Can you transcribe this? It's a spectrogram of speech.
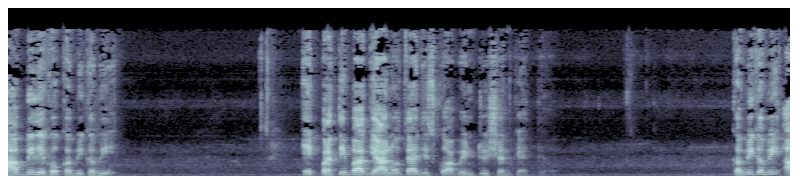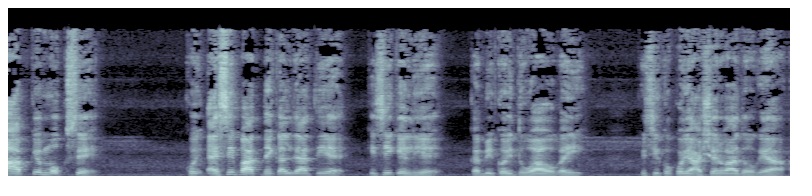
आप भी देखो कभी कभी एक प्रतिभा ज्ञान होता है जिसको आप इंट्यूशन कहते हो। कभी कभी आपके मुख से कोई ऐसी बात निकल जाती है किसी के लिए, कभी कोई दुआ हो गई, किसी को कोई आशीर्वाद हो गया,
